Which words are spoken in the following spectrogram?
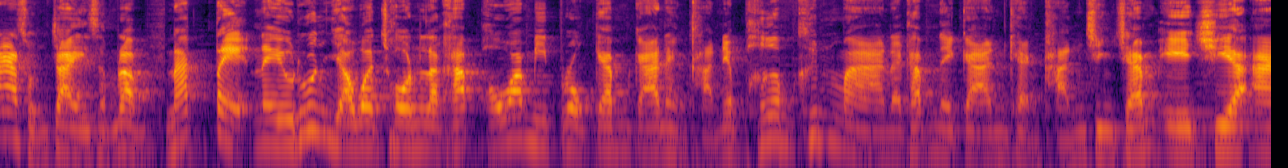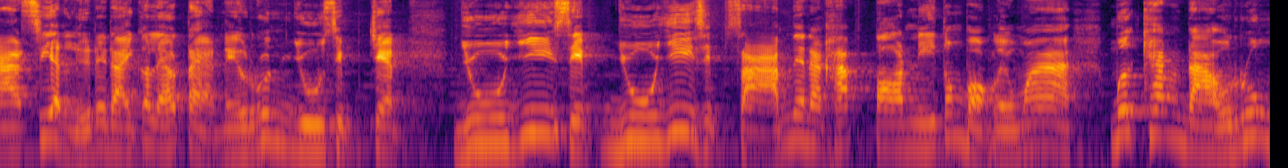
น่าสนใจสำหรับนักเตะในรุ่นเยาวชนละครับ เพราะว่ามีโปรแกรมการแข่งขันเนี่ยเพิ่มขึ้นมานะครับในการแข่งขันชิงแชมป์เอเชียอาเซียน หรือใดๆก็แล้วแต่ในรุ่น U17 U20 U23 เนี่ยนะครับตอนนี้ต้องบอกเลยว่าเมื่อแข้งดาวรุ่ง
